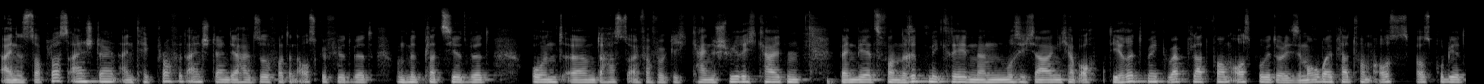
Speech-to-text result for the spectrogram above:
einen Stop-Loss einstellen, einen Take-Profit einstellen, der halt sofort dann ausgeführt wird und mit platziert wird und ähm, da hast du einfach wirklich keine Schwierigkeiten. Wenn wir jetzt von Rhythmik reden, dann muss ich sagen, ich habe auch die Rhythmik Web-Plattform ausprobiert oder diese Mobile-Plattform aus, ausprobiert.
